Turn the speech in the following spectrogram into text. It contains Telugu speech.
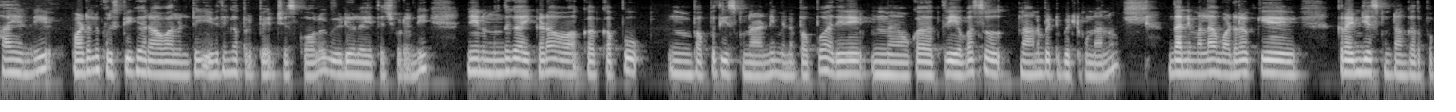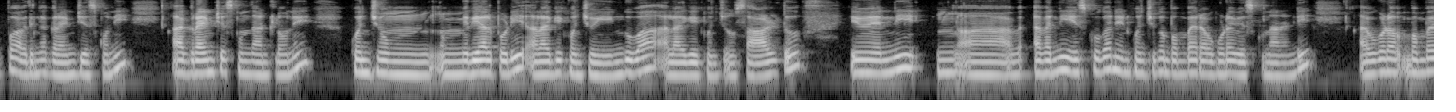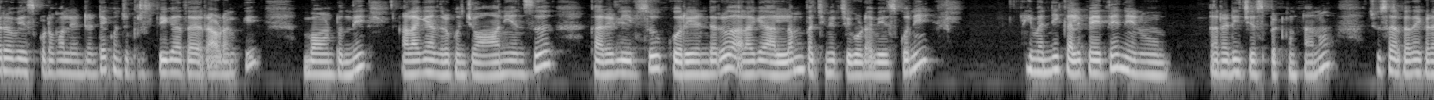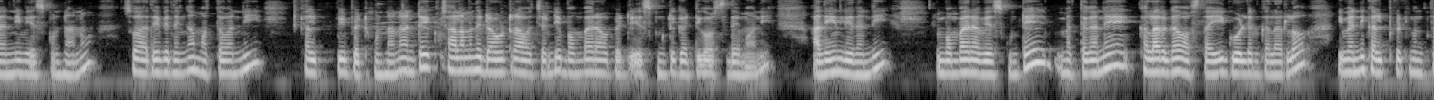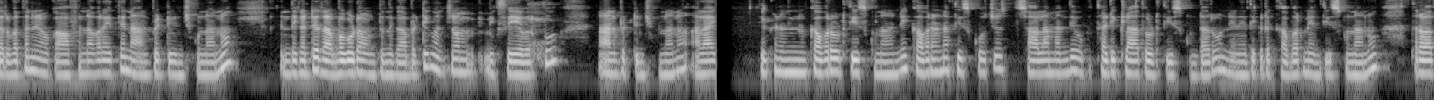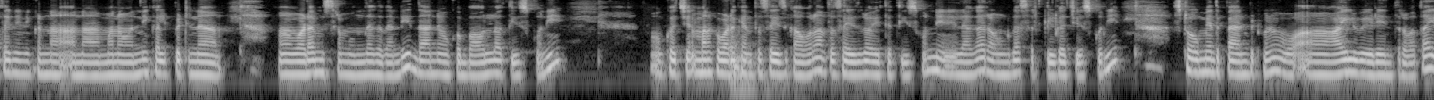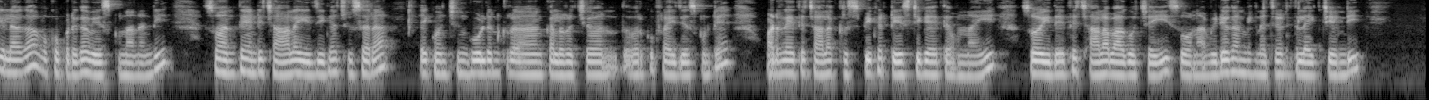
హాయ్ అండి. వడలు క్రిస్పీగా రావాలంటే ఏ విధంగా ప్రిపేర్ చేసుకోవాలో వీడియోలో అయితే చూడండి. నేను ముందుగా ఇక్కడ ఒక కప్పు పప్పు తీసుకున్నాను అండి మినపప్పు. అది ఒక త్రీ అవర్స్ నానబెట్టి పెట్టుకున్నాను. దాన్ని మళ్ళీ వడలకి గ్రైండ్ చేసుకుంటాం కదా పప్పు ఆ విధంగా గ్రైండ్ చేసుకొని ఆ గ్రైండ్ చేసుకున్న దాంట్లోనే కొంచెం మిరియాల పొడి అలాగే కొంచెం ఇంగువ అలాగే కొంచెం సాల్ట్ ఇవన్నీ అవన్నీ వేసుకోగా నేను కొంచెంగా బొంబాయి రవ్వ కూడా వేసుకున్నానండి. అవి కూడా బొంబాయి రవ్వ వేసుకోవడం వల్ల ఏంటంటే కొంచెం క్రిస్పీగా రావడానికి బాగుంటుంది. అలాగే అందులో కొంచెం ఆనియన్స్ కర్రీ లీవ్స్ కొరియండరు అలాగే అల్లం పచ్చిమిర్చి కూడా వేసుకొని ఇవన్నీ కలిపి అయితే నేను రెడీ చేసి పెట్టుకుంటున్నాను. చూసారు కదా ఇక్కడ అన్నీ వేసుకుంటున్నాను. సో అదేవిధంగా మొత్తం అన్నీ కలిపి పెట్టుకుంటున్నాను. అంటే చాలామంది డౌట్ రావచ్చండి బొంబాయి రవ్వ పెట్టి వేసుకుంటే గట్టిగా వస్తుందేమో అని. అదేం లేదండి. బొంబాయి రవ్వ వేసుకుంటే మెత్తగానే కలర్గా వస్తాయి గోల్డెన్ కలర్లో. ఇవన్నీ కలిపి పెట్టుకున్న తర్వాత నేను ఒక హాఫ్ అన్ అవర్ అయితే నానబెట్టి ఉంచుకున్నాను. ఎందుకంటే రవ్వ కూడా ఉంటుంది కాబట్టి కొంచెం మిక్స్ అయ్యే వరకు నానబెట్టి ఉంచుకున్నాను. అలాగే ఇక్కడ నేను కవర్ ఒకటి తీసుకున్నాను అండి. కవర్ అయినా తీసుకోవచ్చు. చాలామంది ఒక తడి క్లాత్ ఒకటి తీసుకుంటారు. నేనైతే ఇక్కడ కవర్ నేను తీసుకున్నాను. తర్వాత నేను ఇక్కడ నా నా- మనం అన్నీ కలిపి పెట్టిన వడ మిశ్రమం ఉంది కదండి? దాన్ని ఒక బౌల్లో తీసుకొని ఒక చి మనకు వడకి ఎంత సైజు కావాలో అంత సైజులో అయితే తీసుకొని నేను ఇలాగా రౌండ్గా సర్కిల్గా చేసుకొని స్టవ్ మీద ప్యాన్ పెట్టుకొని ఆయిల్ వేడైన తర్వాత ఇలాగా ఒక్కొక్కటిగా వేసుకున్నానండి. సో అంతే అండి. చాలా ఈజీగా చూసారా? అవి కొంచెం గోల్డెన్ కలర్ వచ్చేంత వరకు ఫ్రై చేసుకుంటే వడలు అయితే చాలా క్రిస్పీగా టేస్టీగా అయితే ఉన్నాయి. సో ఇదైతే చాలా బాగా వచ్చాయి. సో నా వీడియో కానీ మీకు నచ్చినట్లయితే లైక్ చేయండి.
